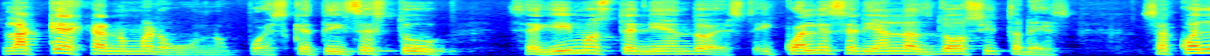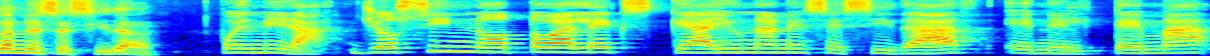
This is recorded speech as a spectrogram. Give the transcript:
la queja número uno? Pues que te dices tú, seguimos teniendo esto. ¿Y cuáles serían las dos y tres? O sea, ¿cuál es la necesidad? Pues mira, yo sí noto, Alex, que hay una necesidad en el tema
